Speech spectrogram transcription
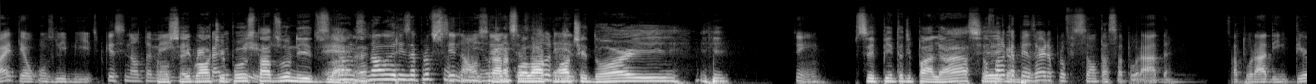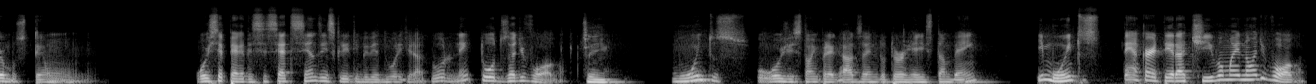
Vai ter alguns limites, porque senão também. Não ser vira igual tipo os. Estados Unidos É, lá, Então né? desvaloriza a profissão. Senão, também. os O cara você coloca um outdoor e, e Sim. se pinta de palhaço. Eu falo que apesar da profissão estar saturada, saturada em termos, tem um. Hoje você pega desses 700 inscritos em bebedouro e viradouro, nem todos advogam. Sim. Muitos hoje estão empregados aí no Dr. Reis também. E muitos têm a carteira ativa, mas não advogam.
